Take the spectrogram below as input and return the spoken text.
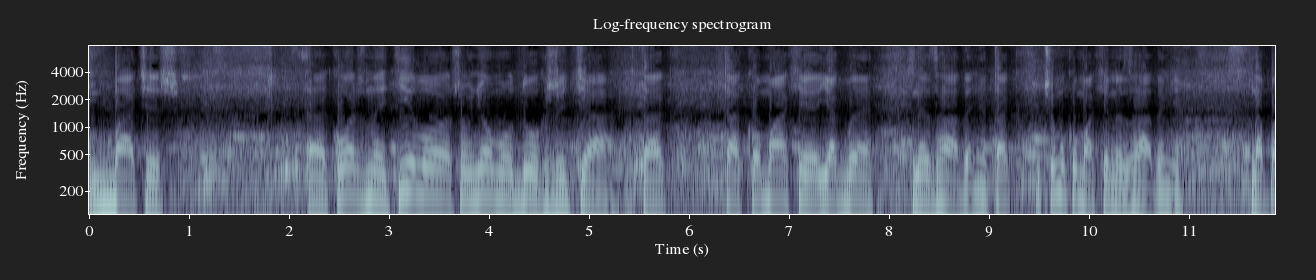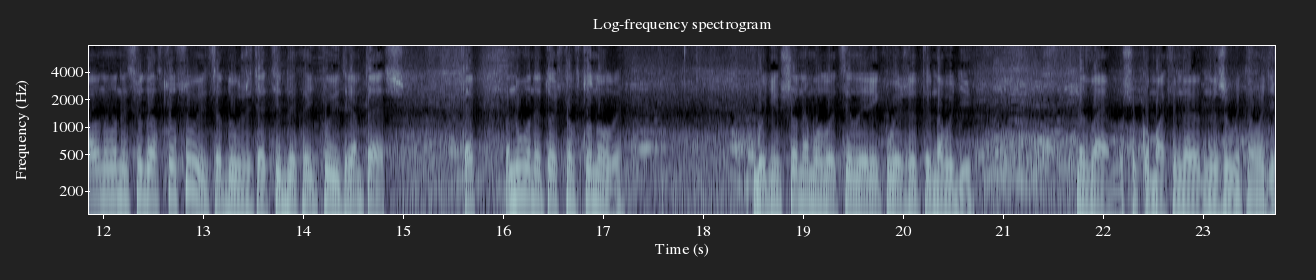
бачиш е, кожне тіло, що в ньому дух життя. Так, так, комахи якби не згадані. Так? Чому комахи не згадані? Напевно, вони сюди стосуються дух життя, ті дихають повітрям теж. Так? Ну вони точно втонули. Бо ніщо не могло цілий рік вижити на воді. Ми знаємо, що комахи не, не живуть на воді.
